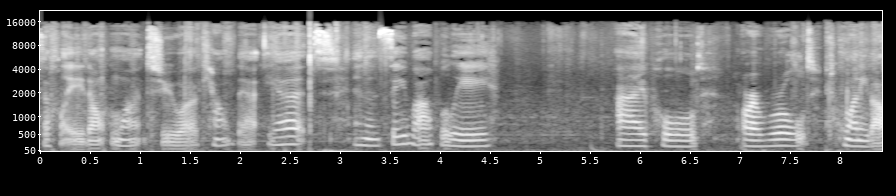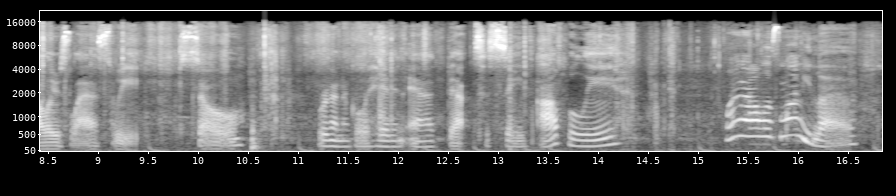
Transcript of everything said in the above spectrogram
definitely don't want to uh, count that yet. And then Savopoly, I pulled or I rolled $20 last week. So we're gonna go ahead and add that to Savopoly. Why got all this money left?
